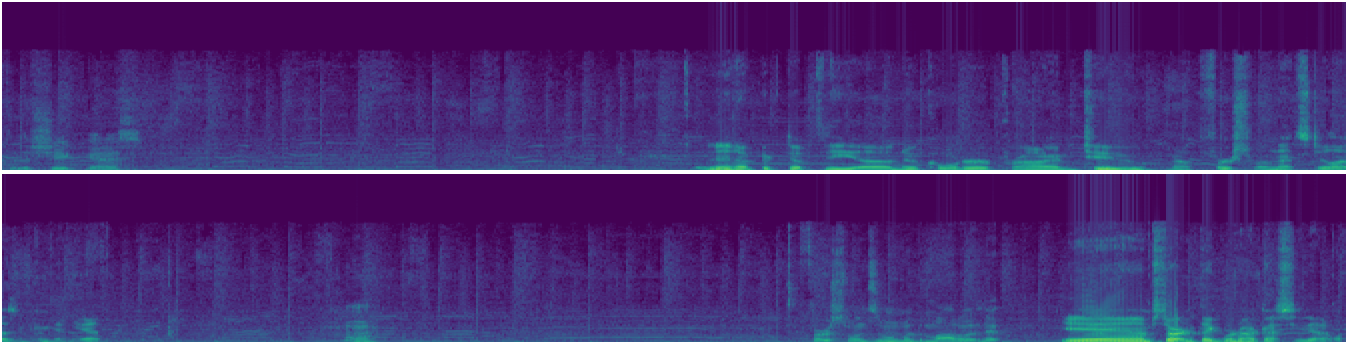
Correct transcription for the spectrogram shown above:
for the shake, guys. And then I picked up the uh, No Quarter Prime 2. Not the first one, that still hasn't come in yet. First one's the one with the model, isn't it? Yeah, I'm starting to think we're not going to see that one.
